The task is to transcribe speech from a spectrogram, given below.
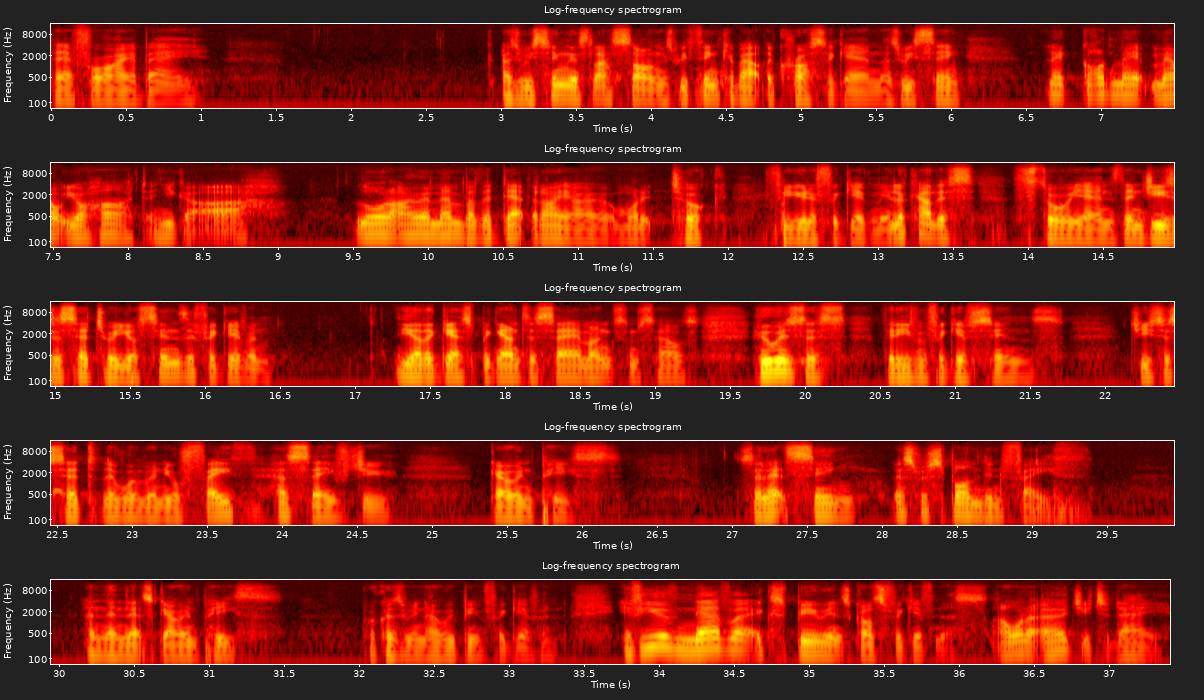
therefore I obey. As we sing this last song, as we think about the cross again, as we sing, let God melt your heart, and you go, ah, Lord, I remember the debt that I owe and what it took for you to forgive me. Look how this story ends. Then Jesus said to her, Your sins are forgiven. The other guests began to say amongst themselves, Who is this that even forgives sins? Jesus said to the woman, Your faith has saved you. Go in peace. So let's sing. Let's respond in faith. And then let's go in peace because we know we've been forgiven. If you have never experienced God's forgiveness, I want to urge you today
